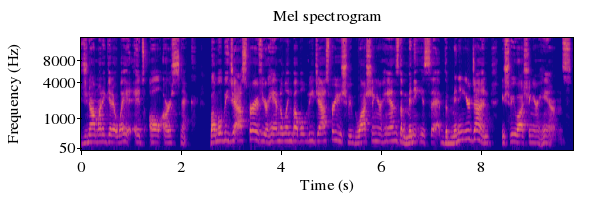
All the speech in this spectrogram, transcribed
You do not want to get it wet. It's all arsenic. Bumblebee jasper, if you're handling bumblebee jasper, you should be washing your hands the minute you say, the minute you're done, you should be washing your hands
